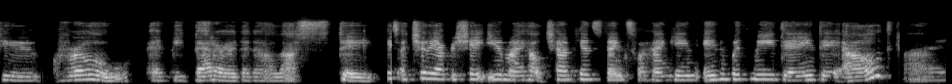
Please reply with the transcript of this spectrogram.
to grow and be better than our last day. I truly appreciate you, my health champions. Thanks for hanging in with me day in, day out. I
